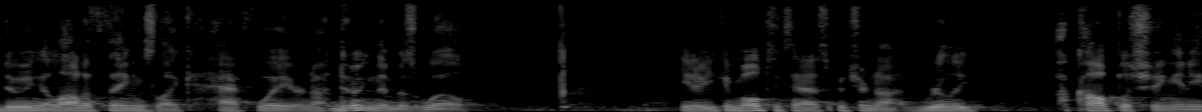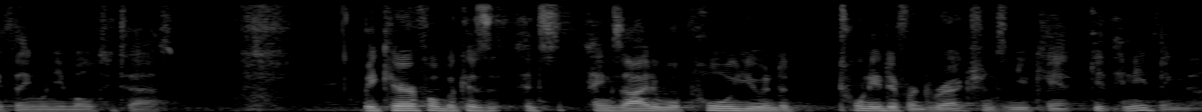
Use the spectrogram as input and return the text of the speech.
doing a lot of things like halfway or not doing them as well. You know, you can multitask, but you're not really accomplishing anything when you multitask. Be careful because it's, anxiety will pull you into 20 different directions and you can't get anything done.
